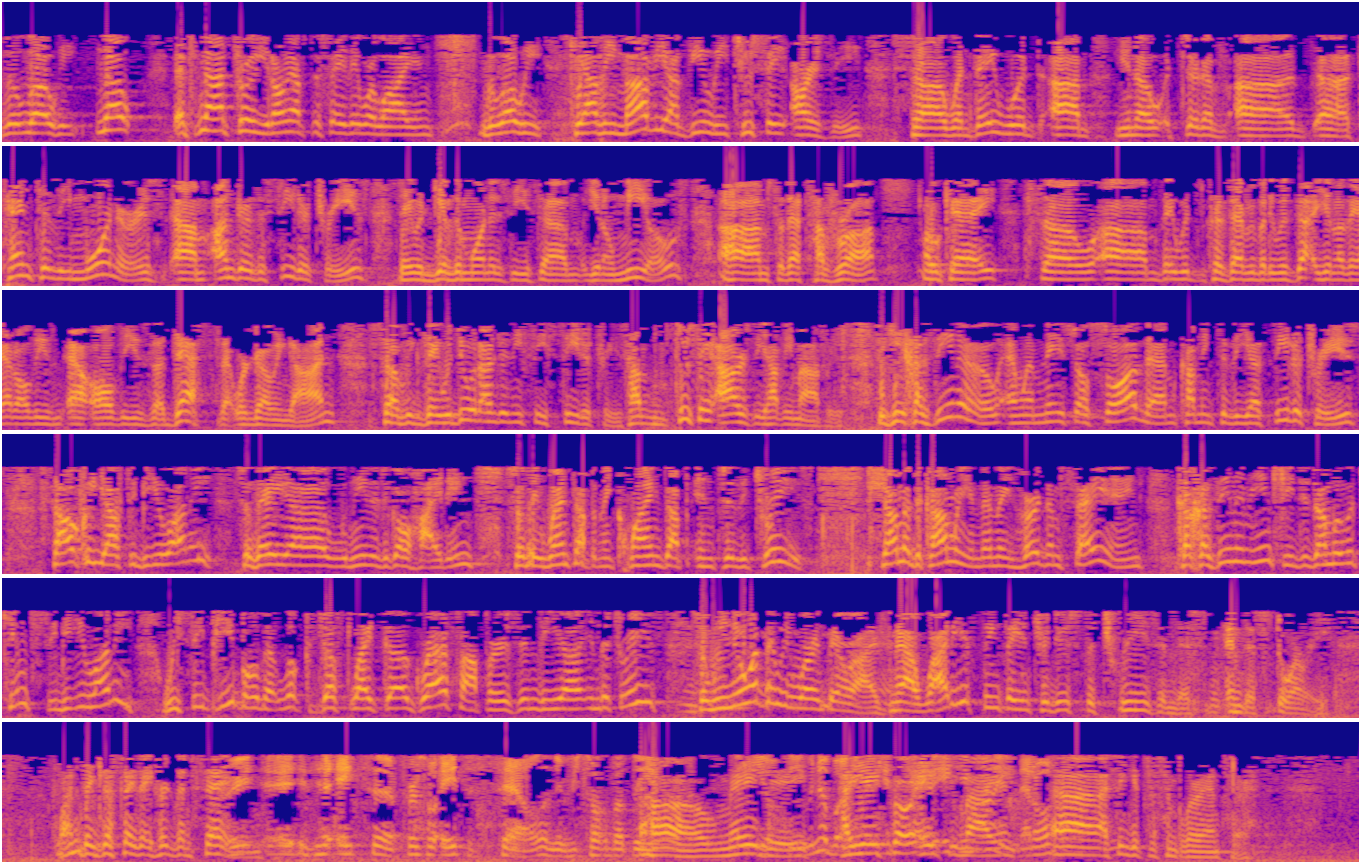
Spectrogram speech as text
No, that's not true. You don't have to say they were lying. Lohi Kiavi Mavi Avili Arzi. So when they would, um, you know, sort of uh, uh, tend to the mourners um, under the cedar trees, they would give the mourners these, um, you know, meals. Um, so that's Okay, so um, they would because everybody was, you know, they had all these uh, all these uh, deaths that were going on. So they would do it underneath these cedar trees. And when Israel saw them coming to the uh, cedar trees. So they uh, needed to go hiding. So they went up and they climbed up into the trees. Shama Kamri, and then they heard them saying, We see people that look just like uh, grasshoppers in the uh, in the trees. So we knew what they were in their eyes. Now, why do you think they introduced the trees in this in this story? Why didn't they just say they heard them saying? It, it's a, first of all, eight's a cell, and if you talk about the oh maybe no, but uh, I think it's a simpler answer.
